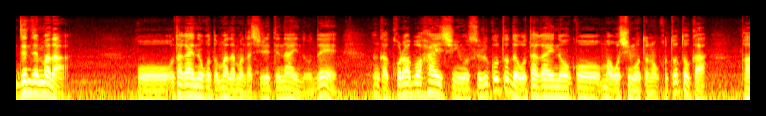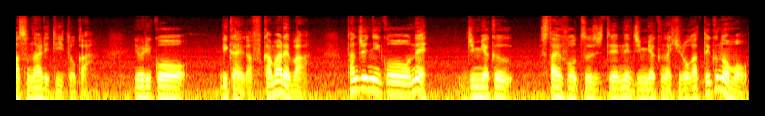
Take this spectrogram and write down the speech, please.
全然まだ、こう、お互いのことまだまだ知れてないので、なんかコラボ配信をすることでお互いのこう、まあお仕事のこととか、パーソナリティとか、よりこう、理解が深まれば、単純にこうね、人脈、スタイフを通じてね、人脈が広がっていくのも、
